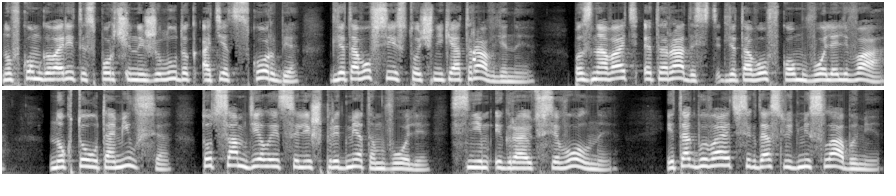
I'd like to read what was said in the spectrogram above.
но в ком говорит испорченный желудок отец скорби, для того все источники отравлены. Познавать — это радость для того, в ком воля льва. Но кто утомился, тот сам делается лишь предметом воли, с ним играют все волны. И так бывает всегда с людьми слабыми.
